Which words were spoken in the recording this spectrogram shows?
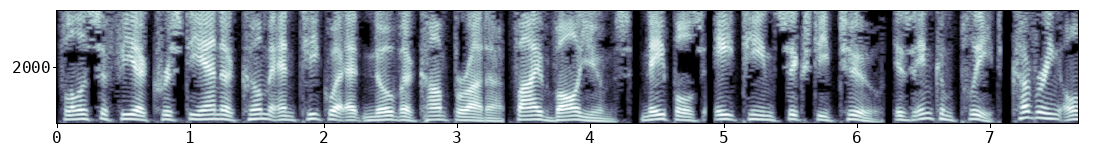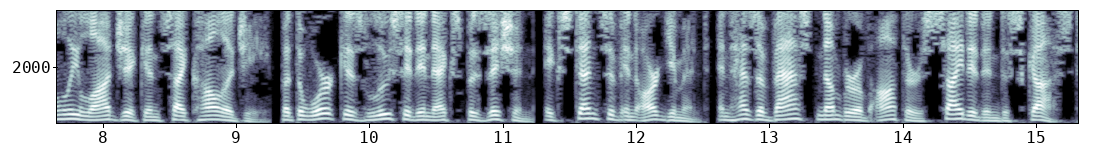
Philosophia Christiana cum Antiqua et Nova Comparata 5 volumes, Naples, 1862, is incomplete, covering only logic and psychology, but the work is lucid in exposition, extensive in argument, and has a vast number of authors cited and discussed.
